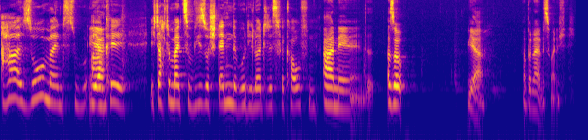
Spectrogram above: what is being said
Ah, so meinst du. Ah, Ja. okay. Ich dachte, du meinst so wie so Stände, wo die Leute das verkaufen. Ah, nee, nee. Also, ja. Aber nein, das meine ich nicht.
